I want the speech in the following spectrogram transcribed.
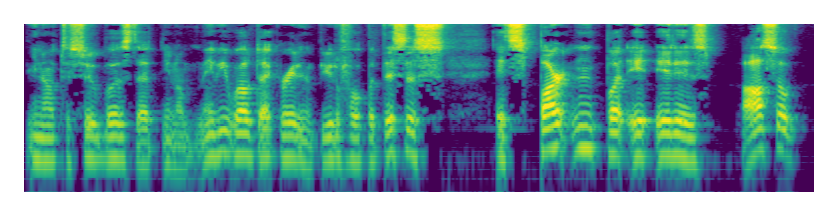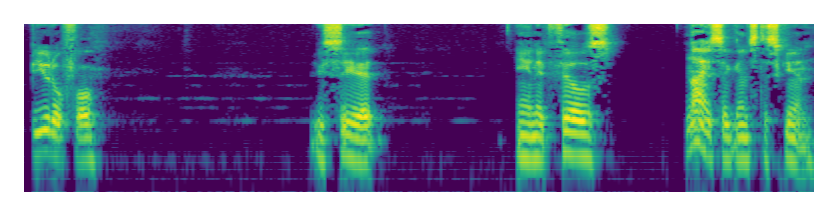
you know, Tsubas that you know maybe well decorated and beautiful, but this is it's Spartan, but it it is also beautiful. You see it, and it feels nice against the skin.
